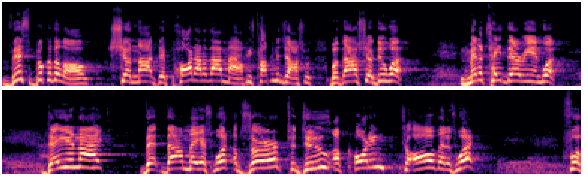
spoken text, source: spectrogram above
This book of the law shall not depart out of thy mouth. He's talking to Joshua, but thou shalt do what? Meditate therein what? Day and night, that thou mayest what? Observe to do according to all that is what? For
